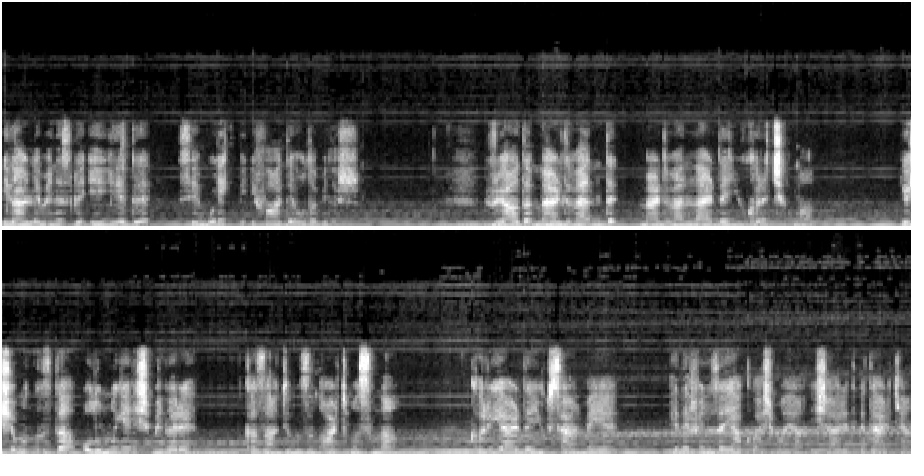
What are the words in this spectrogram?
ilerlemenizle ilgili de sembolik bir ifade olabilir. Rüyada merdiven de, merdivenlerde yukarı çıkma, yaşamınızda olumlu gelişmelere, kazancınızın artmasına, kariyerde yükselmeye, hedefinize yaklaşmaya işaret ederken,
